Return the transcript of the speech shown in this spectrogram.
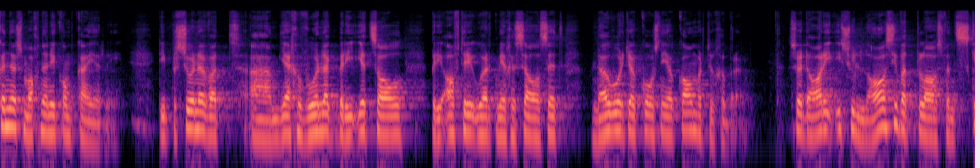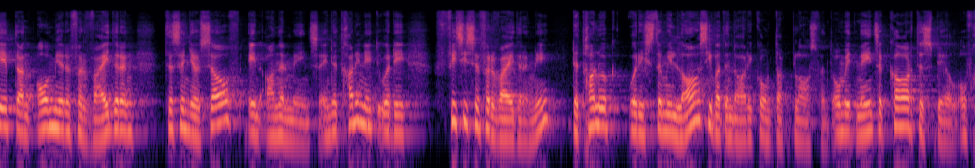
kinders mag nou nie kom kuier nie. Die persone wat ehm um, jy gewoonlik by die eetsaal by die aftreeoord mee gesels het, nou word jou kos na jou kamer toe gebring. So daardie isolasie wat plaasvind, skep dan al meer 'n verwydering tussen jouself en ander mense. En dit gaan nie net oor die fisiese verwydering nie, dit gaan ook oor die stimulasie wat in daardie kontak plaasvind om met mense kaart te speel of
